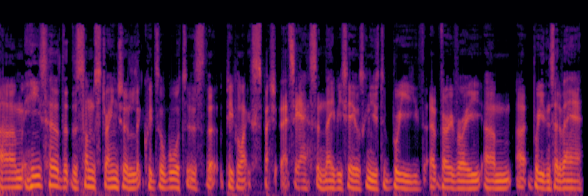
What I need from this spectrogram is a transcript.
Um, he's heard that there's some strange liquids or waters that people like special SAS and Navy SEALs can use to breathe at very, very um, uh, breathe instead of air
